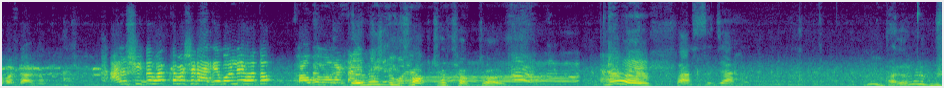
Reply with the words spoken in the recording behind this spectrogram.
আবার ডায়লগ আলু সিদ্ধ ভাত খাবে সেটা আগে বললেই হতো। খাও আমার এই আসছে যা ভালো লাগবে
